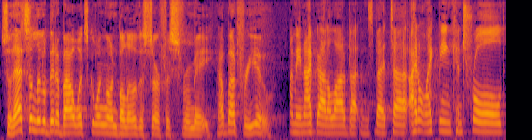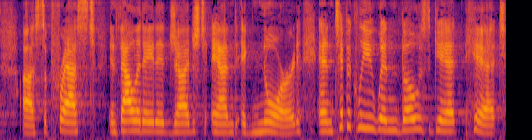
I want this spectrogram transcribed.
So that's a little bit about what's going on below the surface for me. How about for you? I mean, I've got a lot of buttons, but uh, I don't like being controlled, uh, suppressed, invalidated, judged, and ignored. And typically, when those get hit,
